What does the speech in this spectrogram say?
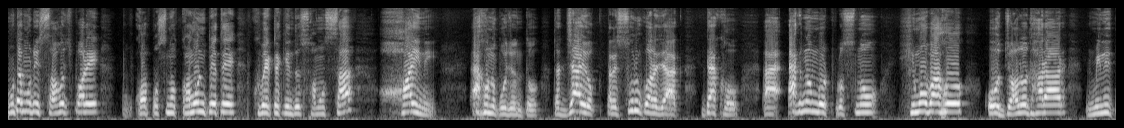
মোটামুটি সহজ পড়ে প্রশ্ন কমন পেতে খুব একটা কিন্তু সমস্যা হয়নি। এখনও পর্যন্ত। তা যাই হোক, তাহলে শুরু করা যাক। দেখো এক নম্বর প্রশ্ন, হিমবাহ ও জলধারার মিলিত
